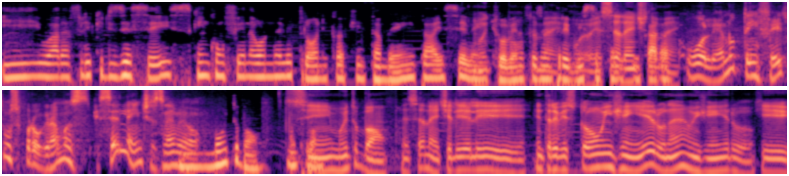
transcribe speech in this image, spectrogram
E o Araflick 16, quem confia na urna eletrônica, que também tá excelente. Muito o Oleno fez uma entrevista. Excelente com também. O Oleno tem feito uns programas excelentes, né, meu? Muito bom. Muito Sim, bom. muito bom. Excelente. Ele, ele entrevistou um engenheiro, né? Um engenheiro que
